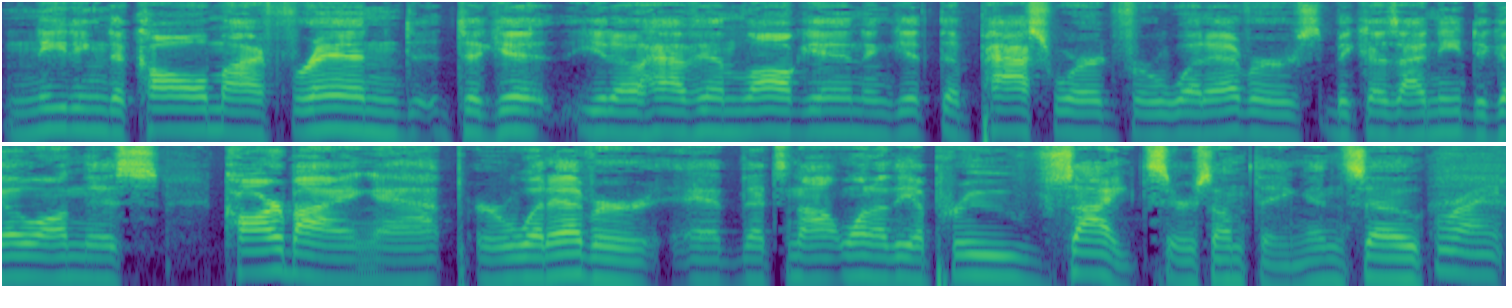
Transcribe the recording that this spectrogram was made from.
needing to call my friend to get you know have him log in and get the password for whatever because I need to go on this car buying app or whatever and that's not one of the approved sites or something and so Right.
